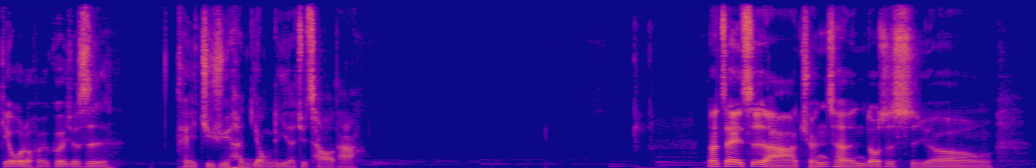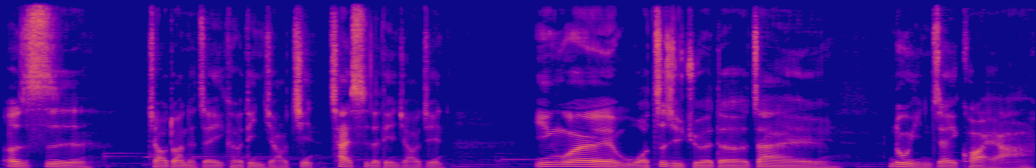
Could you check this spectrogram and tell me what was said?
给我的回馈就是可以继续很用力的去操它。那这一次啊，全程都是使用二十四焦段的这一颗定焦镜，蔡司的定焦镜，因为我自己觉得在录影这一块啊。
